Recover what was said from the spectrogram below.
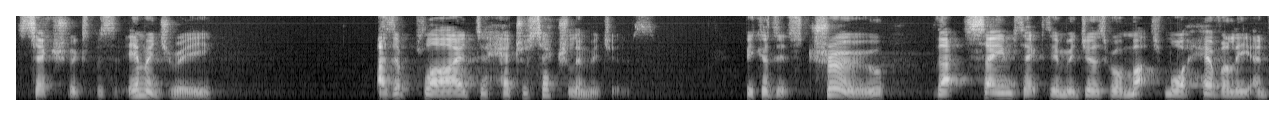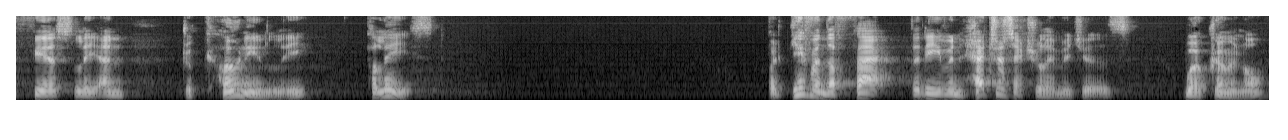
sexual explicit imagery as applied to heterosexual images. Because it's true that same sex images were much more heavily and fiercely and draconianly policed. But given the fact that even heterosexual images were criminal,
